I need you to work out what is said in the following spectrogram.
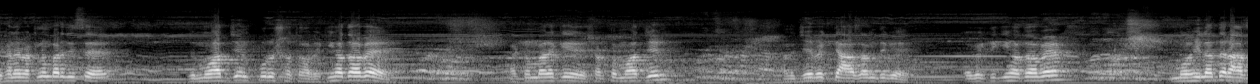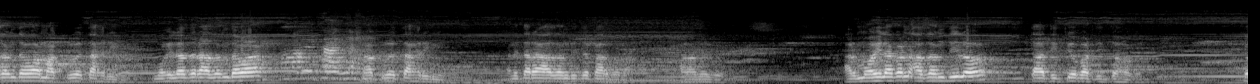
এখানে এক নম্বর দিছে যে মুয়াজ্জিন পুরুষ হতে হবে। কি হতে হবে? এক নম্বরে কি? শর্ত মুয়াজ্জিন? মানে যে ব্যক্তি আজান দিবে, ওই ব্যক্তি কি হতে হবে? মহিলাদের আজান দেওয়া মাকরুয়ে তাহরিমি। মহিলাদের আজান দেওয়া মাকরুয়ে তাহরিমি। মানে তারা আজান দিতে পারবে না, হারাম হইব। আর মহিলাগণ আজান দিল, তা দ্বিতীয়বার দিতে হবে। তো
